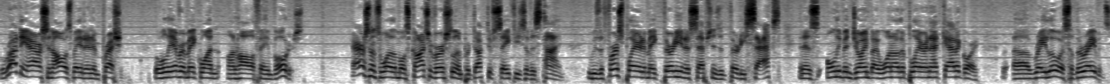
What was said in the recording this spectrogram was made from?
Well, Rodney Harrison always made an impression, but will he ever make one on Hall of Fame voters? Harrison was one of the most controversial and productive safeties of his time. He was the first player to make 30 interceptions and 30 sacks, and has only been joined by one other player in that category, uh, Ray Lewis of the Ravens.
